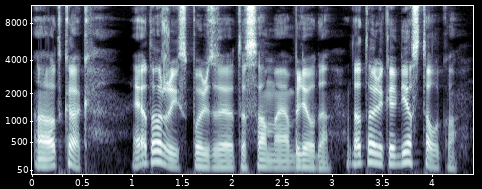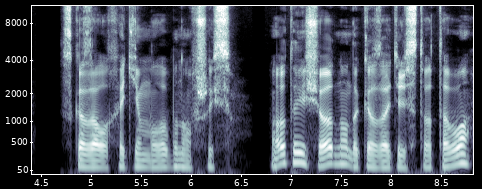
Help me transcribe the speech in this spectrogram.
А вот как? Я тоже использую это самое блюдо. Да только без толку. Сказал Хаким, улыбнувшись. Вот и еще одно доказательство того,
